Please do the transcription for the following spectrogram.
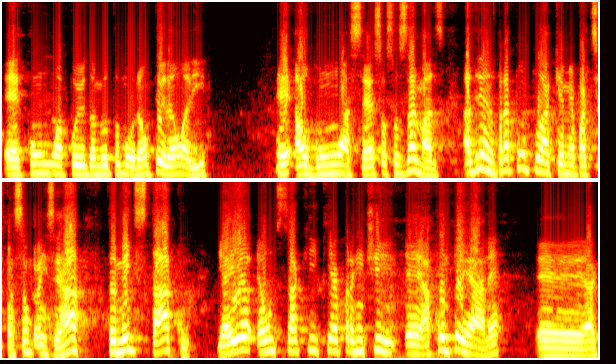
é, com o apoio do Hamilton Mourão terão ali é, algum acesso às Forças Armadas. Adriano, para pontuar aqui a minha participação, para encerrar, também destaco, e aí é, é um destaque que é para a gente é, acompanhar, né? É,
